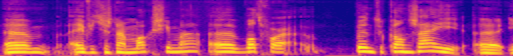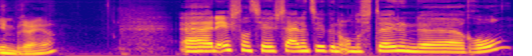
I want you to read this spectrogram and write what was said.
Um, eventjes naar Maxima. Uh, wat voor punten kan zij inbrengen? in eerste instantie heeft zij natuurlijk een ondersteunende rol.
